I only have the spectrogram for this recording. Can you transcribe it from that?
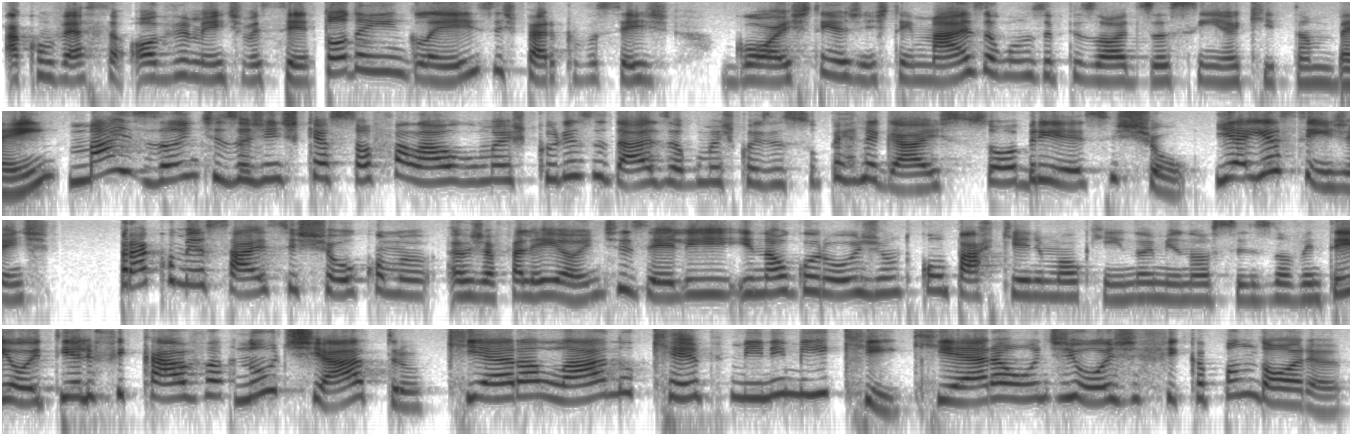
a conversa, obviamente, vai ser toda em inglês. Espero que vocês gostem. A gente tem mais alguns episódios assim aqui também. Mas antes, a gente quer só falar algumas curiosidades, algumas coisas super legais sobre esse show. E aí, assim, gente, para começar esse show, como eu já falei antes, ele inaugurou junto com o Parque Animal Kingdom em 1998 e ele ficava no teatro que era lá no Camp Mini Mickey, que era onde hoje fica Pandora,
